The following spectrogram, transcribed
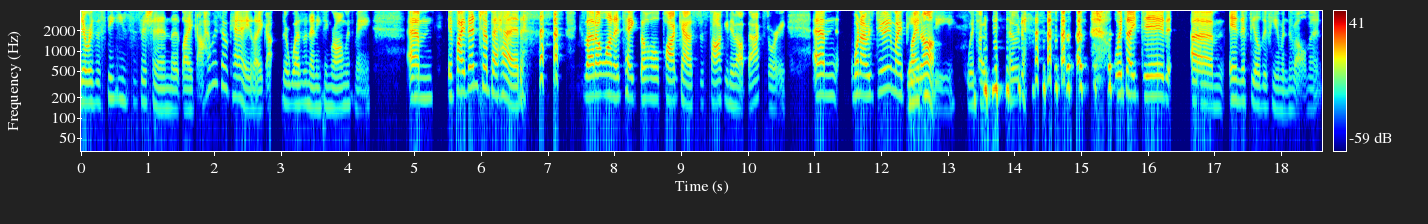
there was a sneaking suspicion that like I was okay, like uh, there wasn't anything wrong with me. Um, if I then jump ahead, because I don't want to take the whole podcast just talking about backstory. Um, when I was doing my PhD, which I which I did um, in the field of human development,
